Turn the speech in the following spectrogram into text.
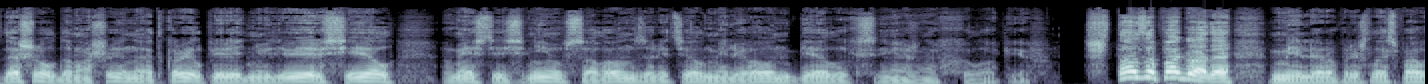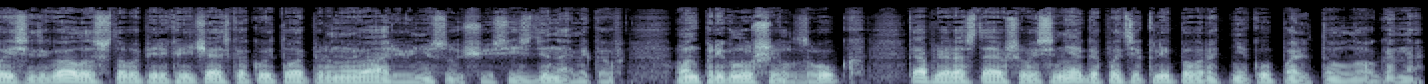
дошел до машины, открыл переднюю дверь, сел. Вместе с ним в салон залетел миллион белых снежных хлопьев. «Что за погода?» Миллеру пришлось повысить голос, чтобы перекричать какую-то оперную арию, несущуюся из динамиков. Он приглушил звук. Капли растаявшего снега потекли по воротнику пальто Логана.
